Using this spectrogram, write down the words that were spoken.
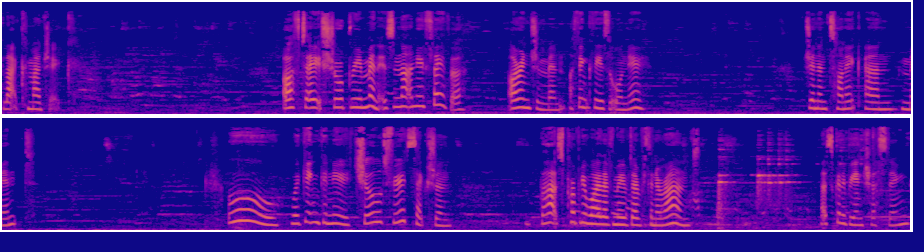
Black Magic. After Eight Strawberry and Mint, isn't that a new flavour? Orange and Mint, I think these are all new. Gin and tonic and mint. Ooh, we're getting a new chilled food section. That's probably why they've moved everything around. That's going to be interesting.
